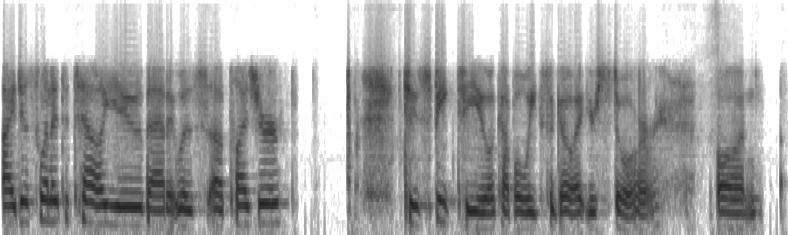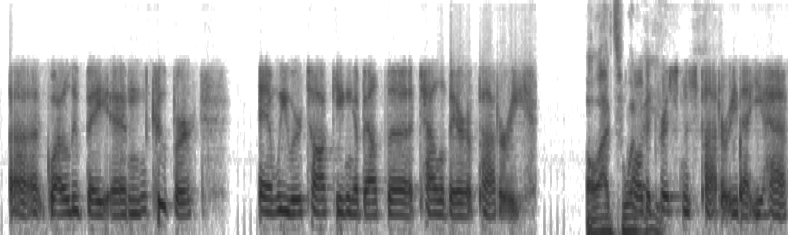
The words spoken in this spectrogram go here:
I just wanted to tell you that it was a pleasure to speak to you a couple weeks ago at your store on uh, Guadalupe and Cooper, and we were talking about the Talavera pottery, Oh, that's what. all the Christmas pottery that you have.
